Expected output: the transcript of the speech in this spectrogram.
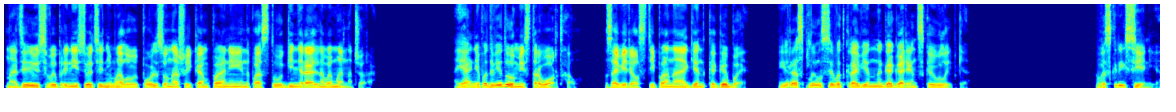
Надеюсь, вы принесете немалую пользу нашей компании на посту генерального менеджера. Я не подведу, мистер Уортхолл, заверил Степана агент КГБ и расплылся в откровенно гагаринской улыбке. Воскресенье,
